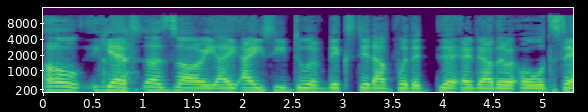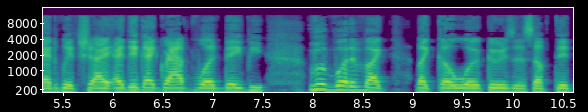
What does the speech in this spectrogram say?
Oh yes, uh, sorry. I, I seem to have mixed it up with a, another old sandwich. I, I think I grabbed one maybe from one of my like coworkers or something.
